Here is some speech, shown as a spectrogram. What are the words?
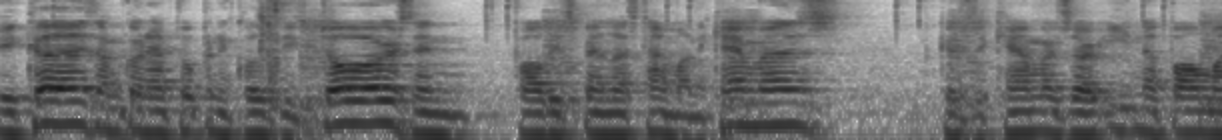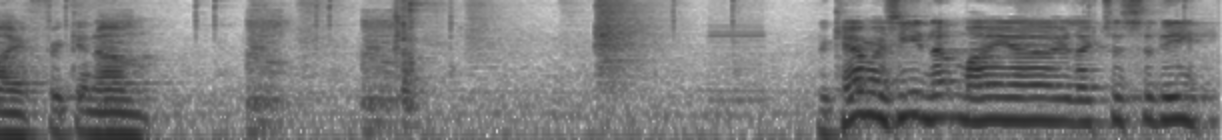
because I'm going to have to open and close these doors and probably spend less time on the cameras because the cameras are eating up all my freaking um the camera's eating up my uh, electricity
